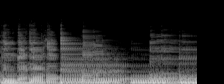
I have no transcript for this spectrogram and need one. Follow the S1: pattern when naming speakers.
S1: Thank hum. you.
